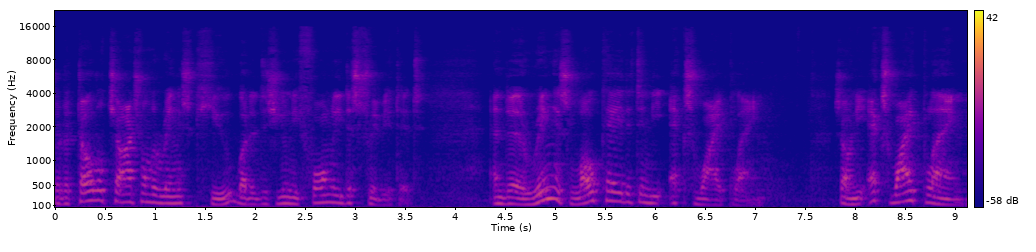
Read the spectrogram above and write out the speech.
So the total charge on the ring is Q but it is uniformly distributed and the ring is located in the XY plane. So in the XY plane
